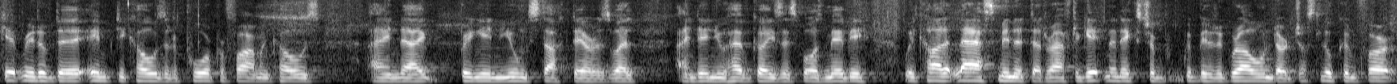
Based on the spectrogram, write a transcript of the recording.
get rid of the empty cows or the poor performing cows, and uh, bring in young stock there as well. And then you have guys, I suppose, maybe we'll call it last minute that are after getting an extra bit of ground or just looking for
